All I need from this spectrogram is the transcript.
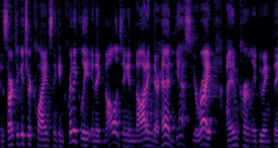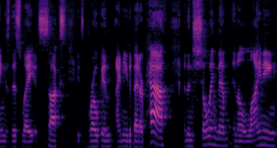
and start to get your clients thinking critically and acknowledging and nodding their head, yes, you're right. I am currently doing things this way. It sucks. It's broken. I need a better path. And then showing them and aligning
